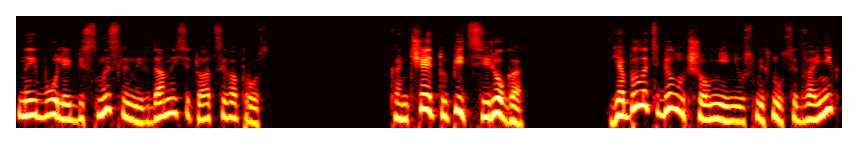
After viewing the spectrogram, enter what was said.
наиболее бессмысленный в данной ситуации вопрос. «Кончай тупить, Серега!» «Я было тебе лучшего мнения», — усмехнулся двойник,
